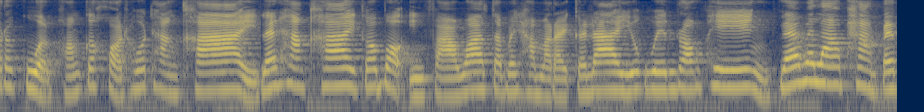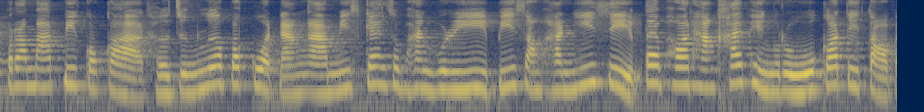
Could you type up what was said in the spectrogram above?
ประกวดพร้อมกับขอโทษทางค่าย และทางค่ายก็บอกอิงฟ้าว่าจะไปทำอะไรก็ได้ยกเว้นร้องเพลง และเวลาผ่านไปประมาณปีกว่าๆเธอจึงเลือกประกวดนางงามมิสแกนสุพรรณบุรี ปี 2020 แต่พอทางค่ายเพลงรู้ก็ติดต่อไป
